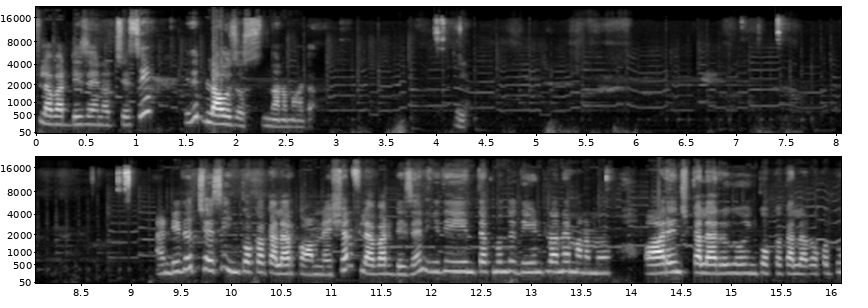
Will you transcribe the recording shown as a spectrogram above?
ఫ్లవర్ డిజైన్ వచ్చేసి ఇది బ్లౌజ్ వస్తుంది అనమాట అండ్ ఇది వచ్చేసి ఇంకొక కలర్ కాంబినేషన్ ఫ్లవర్ డిజైన్. ఇది ఇంతకుముందు దీంట్లోనే మనము ఆరెంజ్ కలర్ ఇంకొక కలర్ ఒక టూ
